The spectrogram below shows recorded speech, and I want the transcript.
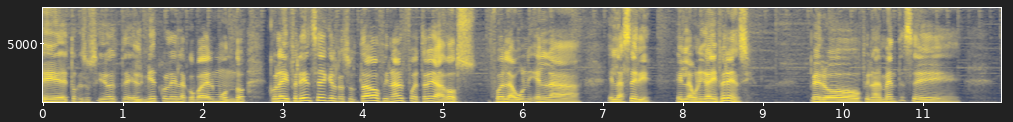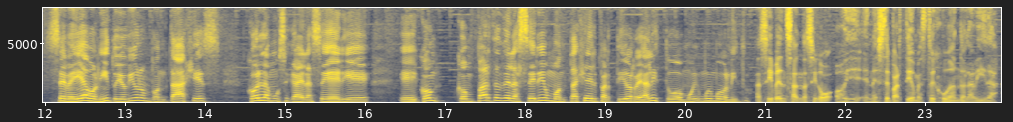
eh, esto que sucedió este- el miércoles en la Copa del Mundo, con la diferencia de que el resultado final fue 3 a 2. Fue la, en la, en la serie. Es la única diferencia. Pero finalmente se, se veía bonito. Yo vi unos montajes con la música de la serie, eh, con, con partes de la serie, un montaje del partido real y estuvo muy, muy, muy bonito. Así pensando así como, oye, en este partido me estoy jugando la vida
